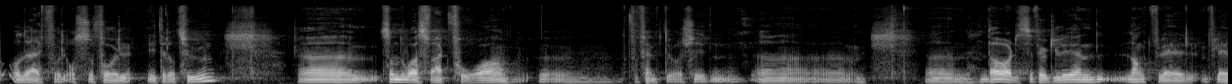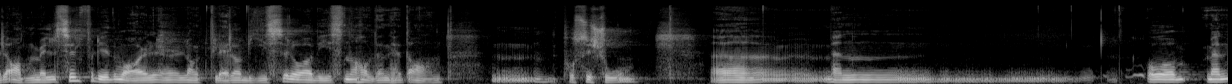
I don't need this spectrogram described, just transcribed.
og derfor også for litteraturen. Uh, som det var svært få av uh, for 50 år siden. Uh, da var det selvfølgelig langt flere, flere, anmeldelser, fordi det var langt flere aviser, og avisene hadde en helt annen um, posisjon. Men og, men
